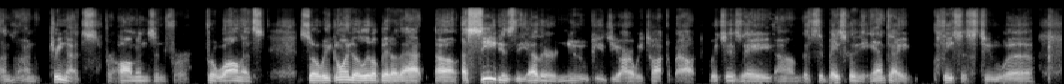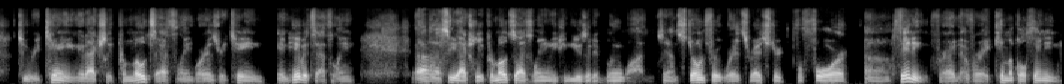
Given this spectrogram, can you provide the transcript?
on on tree nuts for almonds and for for walnuts. So we go into a little bit of that. Uh, seed is the other new PGR we talk about, which is a um, it's basically the antithesis to uh, to ReTain. It actually promotes ethylene, whereas ReTain inhibits ethylene. Uh, Accede actually promotes ethylene. We can use it at bloom on, say, on stone fruit, where it's registered for, for uh, thinning, for a, for a chemical thinning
